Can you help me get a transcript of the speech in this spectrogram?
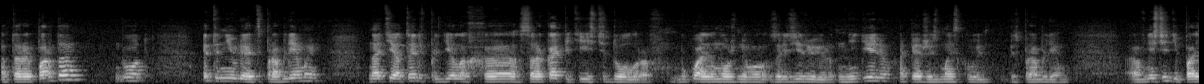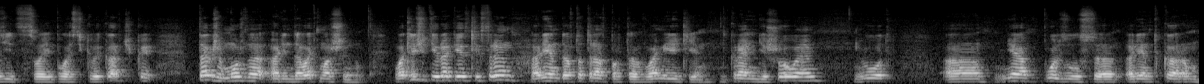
от аэропорта. Вот. Это не является проблемой найти отель в пределах 40-50 э, долларов. Буквально можно его зарезервировать на неделю, опять же из Москвы, без проблем. Э, внести депозит своей пластиковой карточкой. Также можно арендовать машину. В отличие от европейских стран, аренда автотранспорта в Америке крайне дешевая. Вот. А, я пользовался арендкаром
